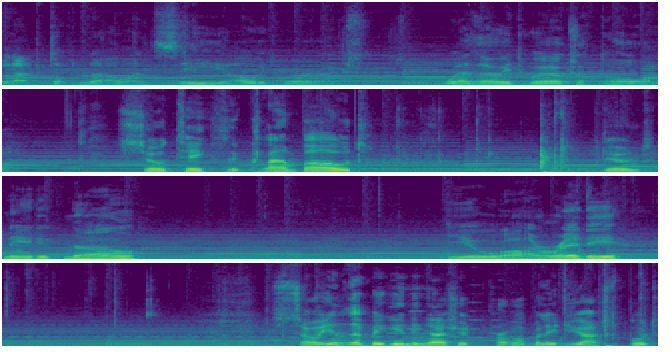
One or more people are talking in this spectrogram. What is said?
laptop now and see how it works. Whether it works at all. So take the clamp out. Don't need it now. You are ready. So in the beginning I should probably just put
